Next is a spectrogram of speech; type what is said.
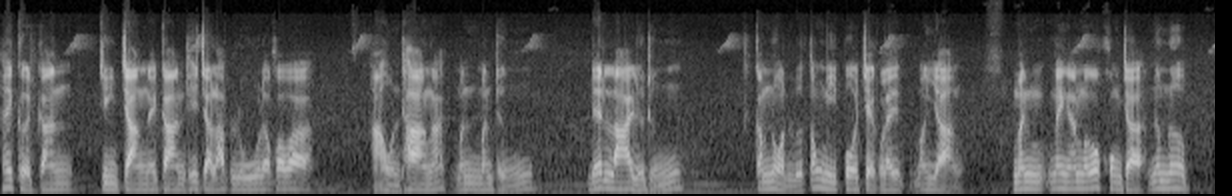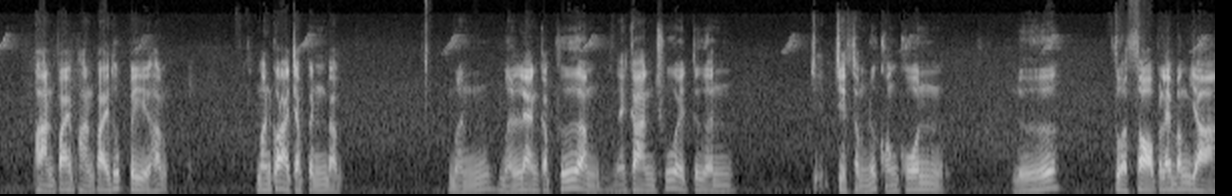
ให้เกิดการจริงจังในการที่จะรับรู้แล้วก็ว่าหาหนทางนะมันมันถึงเดดไลน์หรือถึงกำหนดหรือต้องมีโปรเจกต์อะไรบางอย่าง มันไม่งั้นมันก็คงจะเนิ่มๆผ่านไปผ่านไปทุกปีครับ มันก็อาจจะเป็นแบบเหมือนเหมือนแรงกระเพื่อมในการช่วยเตือนจจิตสำนึกของคน หรือ ตรวจสอบอะไรบางอย่าง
